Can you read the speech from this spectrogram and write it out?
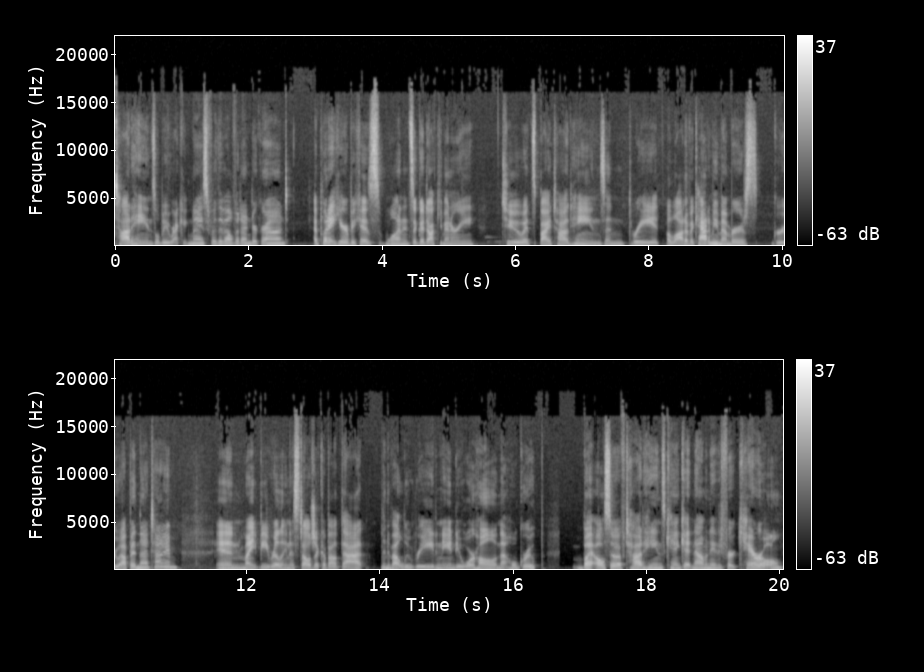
Todd Haynes will be recognized for The Velvet Underground. I put it here because one, it's a good documentary. Two, it's by Todd Haynes. And three, a lot of Academy members grew up in that time and mm-hmm. might be really nostalgic about that and about Lou Reed and Andy Warhol and that whole group. But also, if Todd Haynes can't get nominated for Carol,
